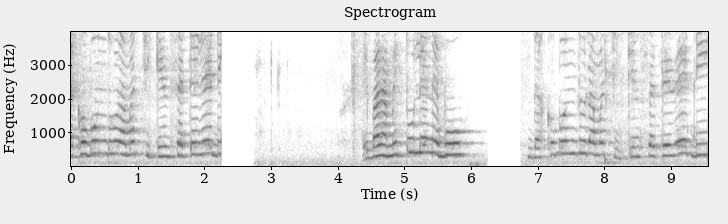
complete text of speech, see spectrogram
দেখো বন্ধুরা, আমার চিকেন স্যাটে রেডি এবার আমি তুলে নেব। দেখো বন্ধুরা, আমার চিকেন স্যাটে রেডি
